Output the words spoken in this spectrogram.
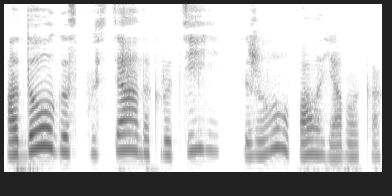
а долго спустя на крутине тяжело упало яблоко.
